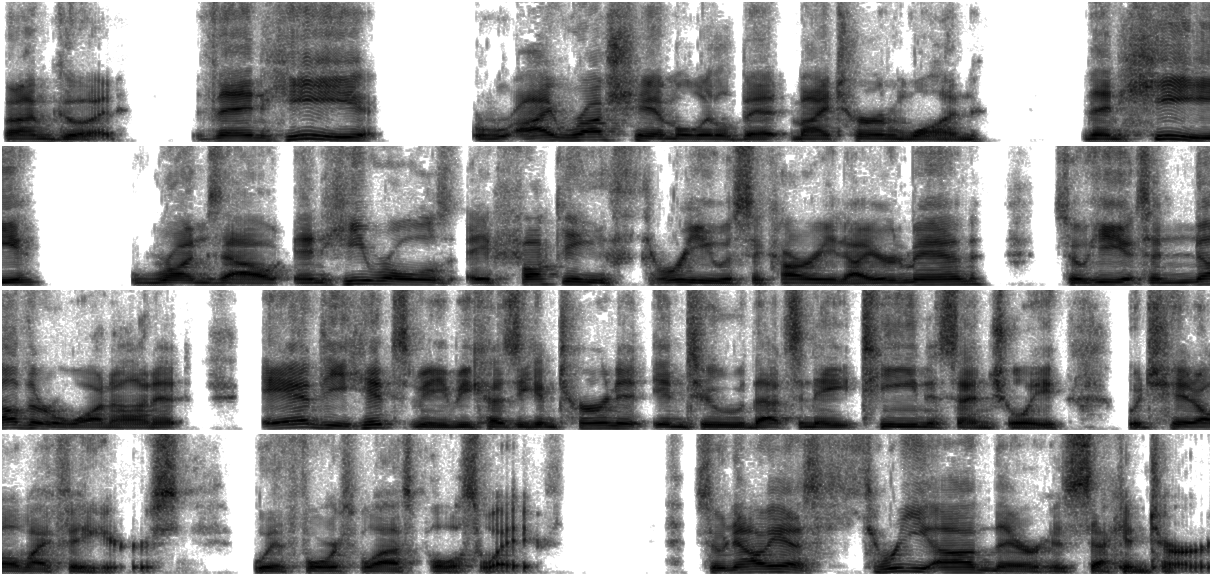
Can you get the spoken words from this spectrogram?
but I'm good. Then he, I rush him a little bit. My turn one. Then he runs out and he rolls a fucking three with Sakarian Iron Man. So he gets another one on it. And he hits me because he can turn it into that's an 18 essentially, which hit all my figures with Force Blast Pulse Wave. So now he has three on there his second turn.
